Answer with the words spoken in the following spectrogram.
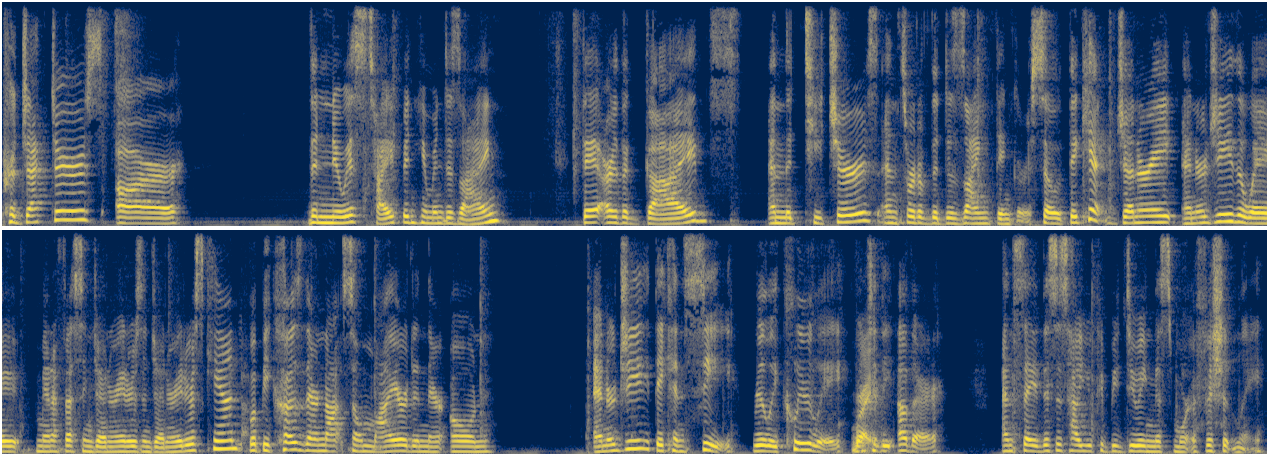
projectors are the newest type in human design. They are the guides and the teachers and sort of the design thinkers. So they can't generate energy the way manifesting generators and generators can, but because they're not so mired in their own energy, they can see really clearly Right. into the other and say, this is how you could be doing this more efficiently.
